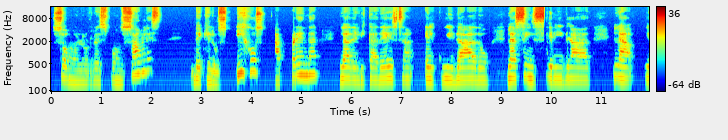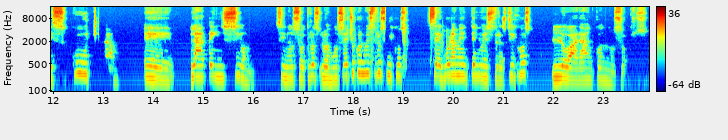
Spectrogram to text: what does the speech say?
somos los responsables de que los hijos aprendan la delicadeza, el cuidado, la sinceridad, la escucha, eh, la atención. Si nosotros lo hemos hecho con nuestros hijos, seguramente nuestros hijos lo harán con nosotros.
